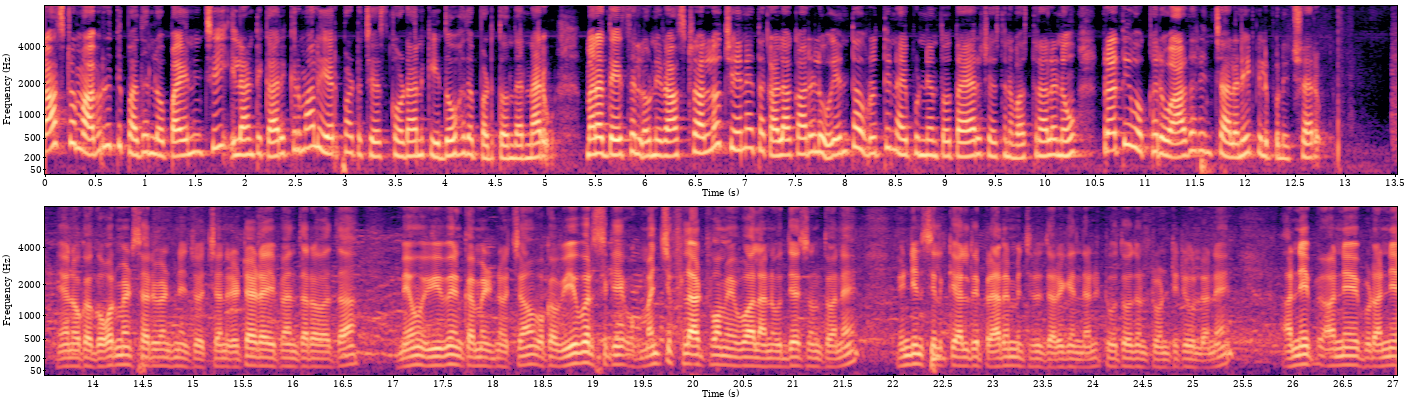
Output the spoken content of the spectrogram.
రాష్ట్రం అభివృద్ధి పదంలో పయనించి ఇలాంటి కార్యక్రమాలు ఏర్పాటు చేసుకోవడానికి దోహదపడుతోందన్నారు. మన దేశంలోని రాష్ట్రాల్లో చేనేత కళాకారులు ఎంతో వృత్తి నైపుణ్యంతో తయారు చేసిన వస్త్రాలను ప్రతి ఒక్కరూ ఆదరించాలని పిలుపునిచ్చారు. నేను ఒక గవర్నమెంట్ సర్వెంట్ నుంచి వచ్చాను రిటైర్డ్ అయిపోయిన తర్వాత మేము వీవెన్ కమిటీని వచ్చాం. ఒక వ్యూవర్స్కి ఒక మంచి ప్లాట్ఫామ్ ఇవ్వాలనే ఉద్దేశంతోనే ఇండియన్ సిల్క్ గ్యాలరీ ప్రారంభించడం జరిగిందండి టూ థౌజండ్ ట్వంటీ టూలోనే. అన్ని అన్ని ఇప్పుడు అన్ని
